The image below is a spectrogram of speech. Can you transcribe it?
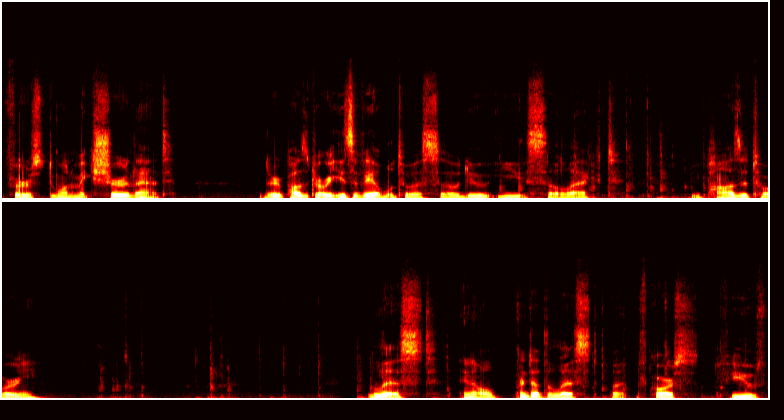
first we want to make sure that the repository is available to us. So do e select repository list and I'll print out the list but of course if you've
